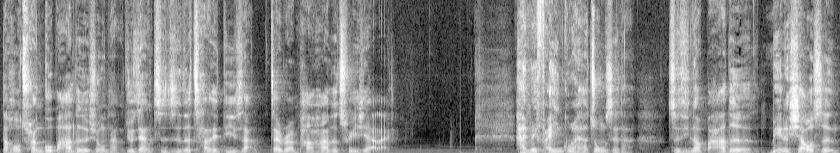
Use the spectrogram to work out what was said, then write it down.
然后穿过巴德的胸膛，就这样直直的插在地上，再软趴趴的垂下来。还没反应过来的众神啊，只听到巴德没了笑声，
